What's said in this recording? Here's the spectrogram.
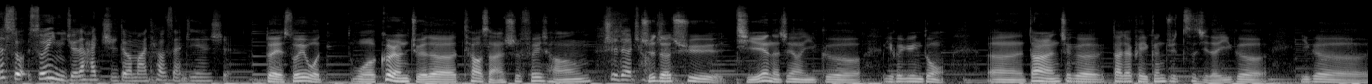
那所所以你觉得还值得吗？跳伞这件事对，所以我我个人觉得跳伞是非常值得值得去体验的这样一个一个运动。呃，当然这个大家可以根据自己的一个一个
